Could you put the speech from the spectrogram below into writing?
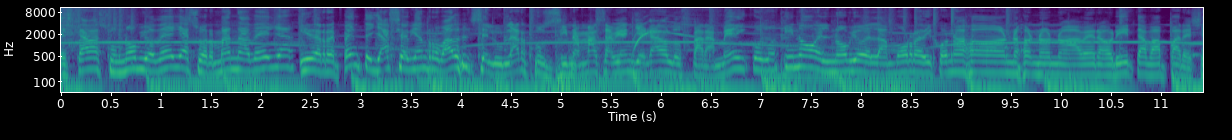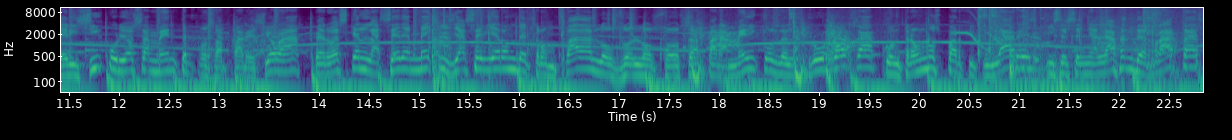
Estaba su novio de ella, su hermana de ella, y de repente ya se habían robado el celular, pues si nada más habían llegado los paramédicos. Y no, el novio de la morra dijo, no, no, no, no, a ver, ahorita va a aparecer. Y sí, curiosamente, pues apareció, ¿verdad? Pero es que en la CDMX ya se dieron de trompadas los, los, paramédicos de la Cruz Roja contra unos particulares y se señalaban de ratas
